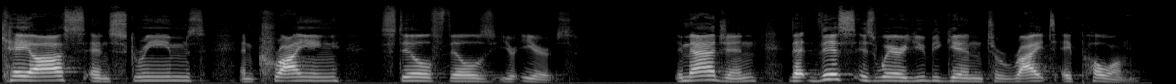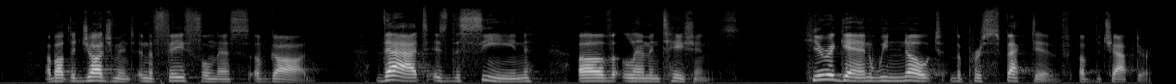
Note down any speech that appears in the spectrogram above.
Chaos and screams and crying still fills your ears. Imagine that this is where you begin to write a poem about the judgment and the faithfulness of God. That is the scene of Lamentations. Here again, we note the perspective of the chapter.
